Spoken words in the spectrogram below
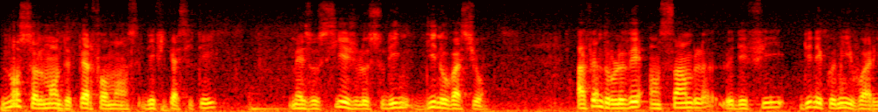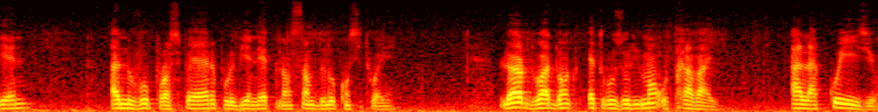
non seulement de performance, d'efficacité, mais aussi, et je le souligne, d'innovation, afin de relever ensemble le défi d'une économie ivoirienne à nouveau prospère pour le bien-être de l'ensemble de nos concitoyens. L'heure doit donc être résolument au travail, à la cohésion,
